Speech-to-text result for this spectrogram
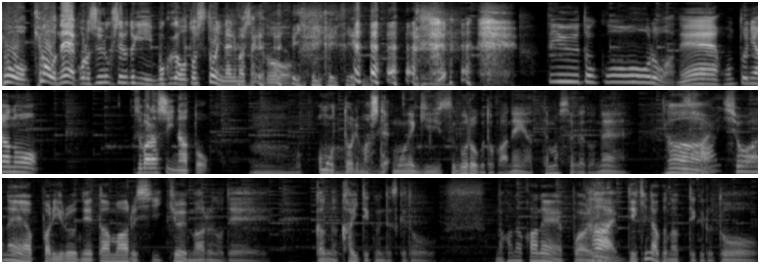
今日今日ねこの収録してる時僕が落としそうになりましたけど。っ いやいやいやいや。ていうところはね本当にあの素晴らしいなと。うん。僕思っておりまして。僕もね技術ブログとかねやってましたけどね。は最初はねやっぱりいろいろネタもあるし勢いもあるのでガンガン書いていくんですけどなかなかねやっぱはい。りできなくなってくると、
